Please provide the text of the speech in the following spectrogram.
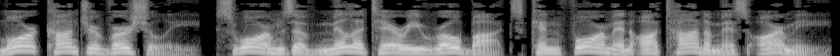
More controversially, swarms of military robots can form an autonomous army.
